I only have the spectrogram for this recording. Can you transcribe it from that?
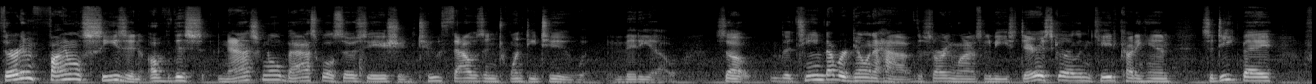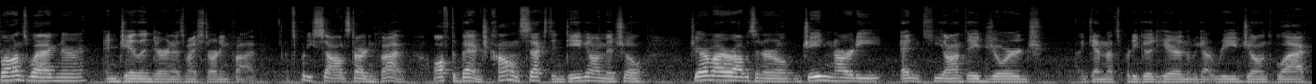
Third and final season of this National Basketball Association 2022 video. So, the team that we're going to have, the starting lineup is going to be Darius Garland, Cade Cunningham, Saddiq Bey, Franz Wagner, and Jalen Duren as my starting five. That's pretty solid starting five. Off the bench, Collin Sexton, Davion Mitchell, Jeremiah Robinson Earl, Jaden Hardy, and Keyonte George. Again, that's pretty good here. And then we got Reed, Jones, Black,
